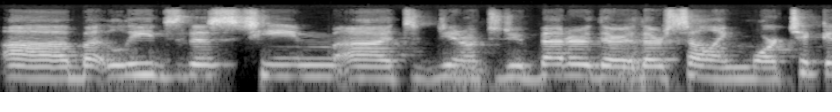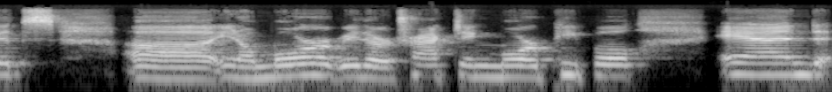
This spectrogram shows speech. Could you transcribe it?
uh, but leads this team uh, to you know to do better. They're they're selling more tickets. you know, more they're attracting more people, and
